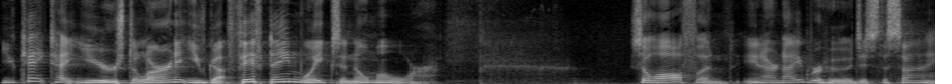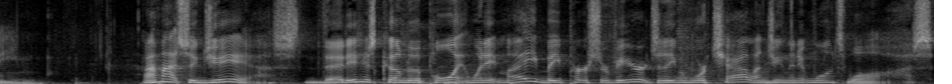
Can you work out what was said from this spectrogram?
You can't take years to learn it, you've got 15 weeks and no more. So often in our neighborhoods, it's the same. I might suggest that it has come to the point when it may be perseverance is even more challenging than it once was.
